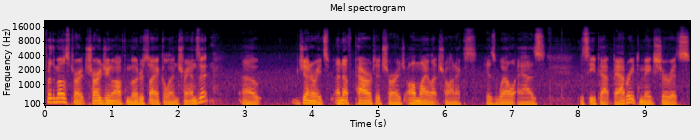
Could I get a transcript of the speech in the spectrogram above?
For the most part, charging off the motorcycle in transit uh, generates enough power to charge all my electronics as well as the CPAP battery to make sure it's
